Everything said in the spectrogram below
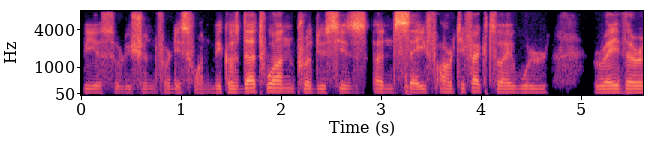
be a solution for this one? Because that one produces unsafe artifacts, so I will rather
